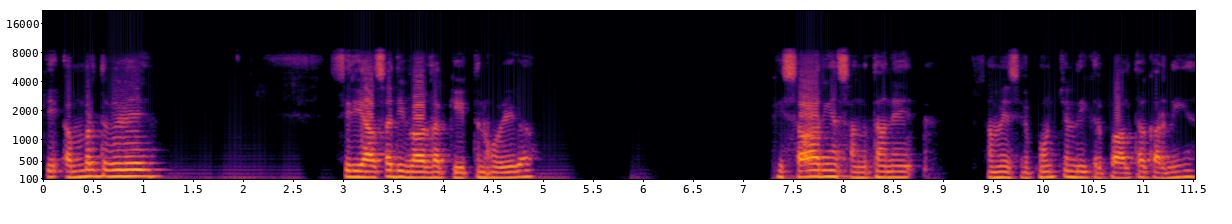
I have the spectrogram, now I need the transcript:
ਕਿ ਅੰਮ੍ਰਿਤ ਵੇਲੇ ਸ੍ਰੀ ਆਸਾ ਦੀ ਵਾਰ ਦਾ ਕੀਰਤਨ ਹੋਵੇਗਾ, ਕਿ ਸਾਰੀਆਂ ਸੰਗਤਾਂ ਨੇ ਸਮੇਂ ਸਿਰ ਪਹੁੰਚਣ ਦੀ ਕਿਰਪਾਲਤਾ ਕਰਨੀ ਹੈ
